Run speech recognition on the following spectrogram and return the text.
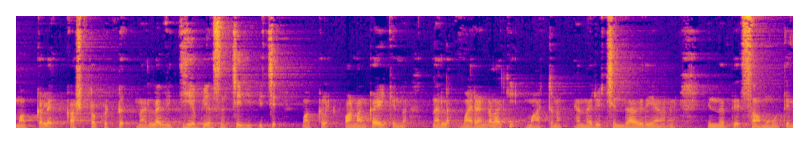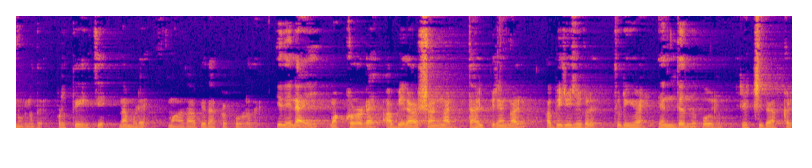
മക്കളെ കഷ്ടപ്പെട്ട് നല്ല വിദ്യാഭ്യാസം ചെയ്യിപ്പിച്ച് മക്കളെ പണം കഴിക്കുന്ന നല്ല മരങ്ങളാക്കി മാറ്റണം എന്നൊരു ചിന്താഗതിയാണ് ഇന്നത്തെ സമൂഹത്തിനുള്ളത് പ്രത്യേകിച്ച് നമ്മുടെ മാതാപിതാക്കൾക്കുള്ളത്. ഇതിനായി മക്കളുടെ അഭിലാഷങ്ങൾ താല്പര്യങ്ങൾ അഭിരുചികൾ തുടങ്ങിയ എന്തെന്ന് പോലും രക്ഷിതാക്കൾ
